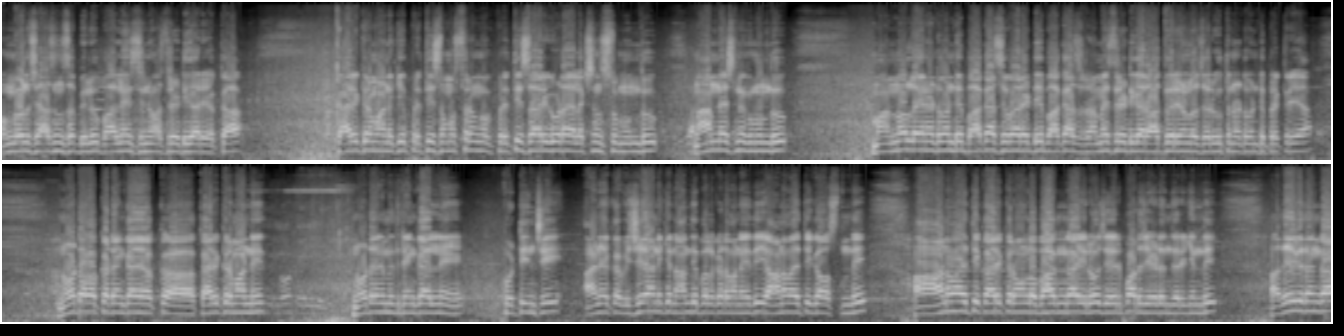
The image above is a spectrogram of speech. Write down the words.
ఒంగోలు శాసనసభ్యులు బాలినేని శ్రీనివాసరెడ్డి గారి యొక్క కార్యక్రమానికి ప్రతి సంవత్సరం ప్రతిసారి కూడా ఎలక్షన్స్ ముందు నామినేషన్కి ముందు మా అన్నోళ్ళు అయినటువంటి బాకా శివారెడ్డి బాకా రమేష్ రెడ్డి గారి ఆధ్వర్యంలో జరుగుతున్నటువంటి ప్రక్రియ నూట ఒక్క టెంకాయ యొక్క కార్యక్రమాన్ని నూట ఎనిమిది టెంకాయలని కొట్టించి ఆయన యొక్క విజయానికి నాంది పలకడం అనేది ఆనవాయితీగా వస్తుంది. ఆ ఆనవాయితీ కార్యక్రమంలో భాగంగా ఈరోజు ఏర్పాటు చేయడం జరిగింది. అదేవిధంగా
